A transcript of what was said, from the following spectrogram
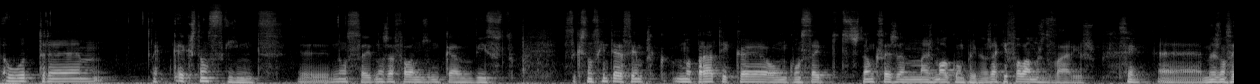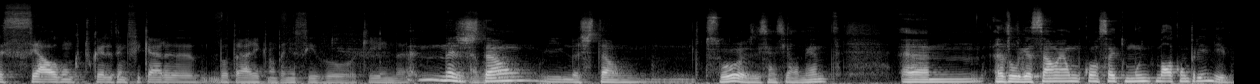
a outra a questão seguinte, eh, não sei, nós já falámos um bocado disto. A questão seguinte é sempre uma prática ou um conceito de gestão que seja mais mal compreendido. Já aqui falámos de vários. Sim. Uh, mas não sei se há algum que tu queiras identificar eh, de outra área que não tenha sido aqui ainda. Na gestão e na gestão de pessoas, essencialmente, um, a delegação é um conceito muito mal compreendido.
